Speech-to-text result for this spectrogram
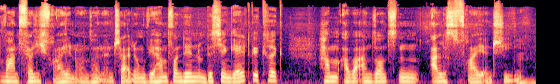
waren völlig frei in unseren Entscheidungen. Wir haben von denen ein bisschen Geld gekriegt haben aber ansonsten alles frei entschieden. Mhm.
